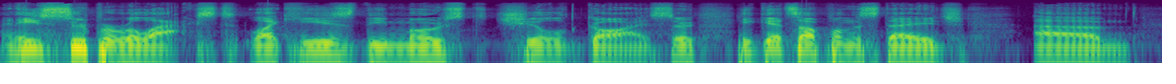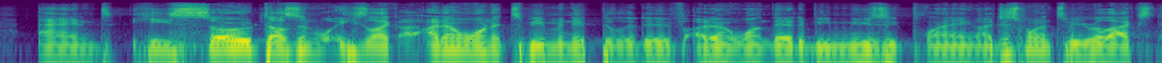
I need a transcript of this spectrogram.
and he's super relaxed. Like he is the most chilled guy. So he gets up on the stage. Um, and he so doesn't he's like i don't want it to be manipulative. I don't want there to be music playing. I just want it to be relaxed.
